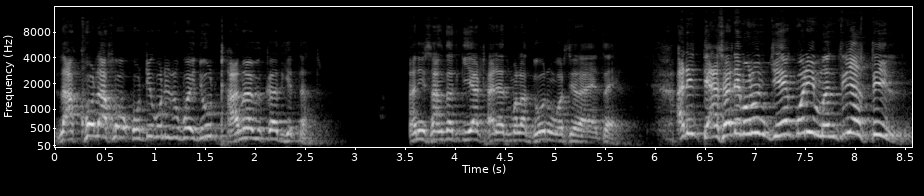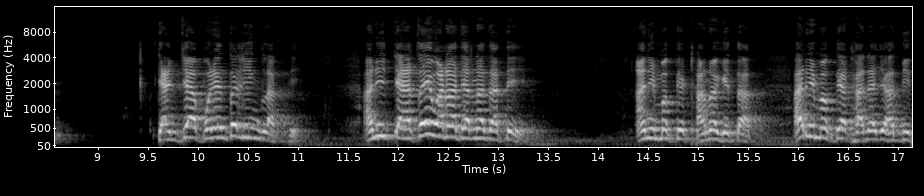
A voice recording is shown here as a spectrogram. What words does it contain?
लाखो लाखो कोटी कोटी रुपये देऊन ठाणं विकत घेतात. आणि सांगतात की या ठाण्यात मला दोन वर्ष राहायचं आहे. आणि त्यासाठी म्हणून जे कोणी मंत्री असतील त्यांच्यापर्यंत लिंक लागते. आणि त्याचाही वाटा त्यांना जाते. आणि मग ते ठाणं घेतात. आणि मग त्या ठाण्याच्या हद्दीत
